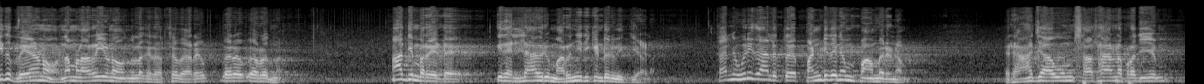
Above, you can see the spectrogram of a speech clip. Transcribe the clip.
ഇത് വേണോ? നമ്മൾ അറിയണോ എന്നുള്ള ചർച്ച വേറെ വേറെ വേറെ ഒന്ന് ആദ്യം പറയട്ടെ ഇതെല്ലാവരും അറിഞ്ഞിരിക്കേണ്ട ഒരു വിദ്യയാണ്. കാരണം ഒരു കാലത്ത് പണ്ഡിതനും പാമരനും രാജാവും സാധാരണ പ്രജയും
